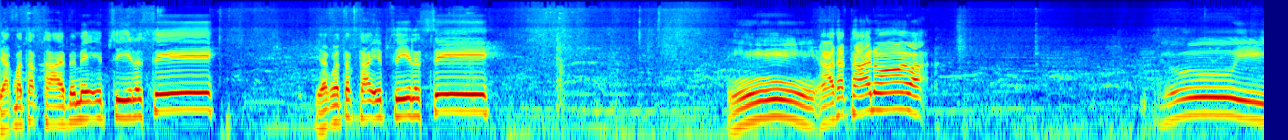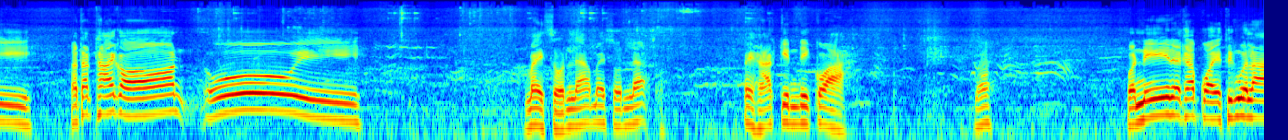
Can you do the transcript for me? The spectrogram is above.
อยากมาทักทายไปเมเอฟซีละสิ อยากมาทักทายเอฟซีละสินี่อ่าทักทายหน่อยวะโอ้ยมาทักทายก่อน โอ้ย ไม่สนแล้วไม่สนแล้ว ไปหากินดีกว่านะวันนี้นะครับกว่าถึงเวลา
